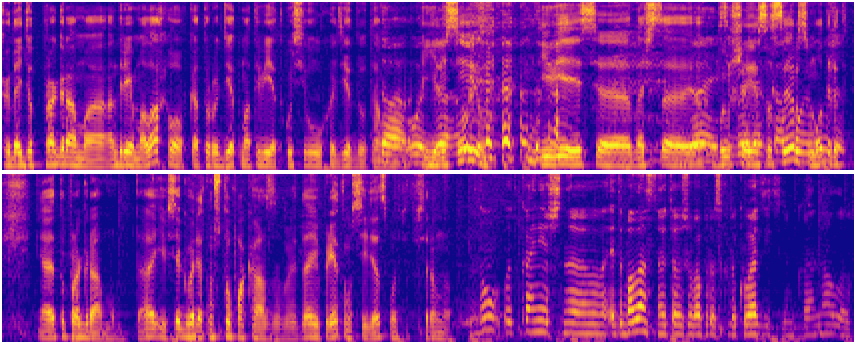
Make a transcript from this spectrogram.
Когда идет программа Андрея Малахова, в которую дед Матвей откусил ухо деду там, да, ой, Елисею, да. и весь э, значит, э, да, бывший СССР смотрит ужас. эту программу. Да, и все говорят, ну что показывает, да, и при этом сидят, смотрят все равно. Ну, вот, конечно, это баланс, но это уже вопрос к руководителям каналов,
